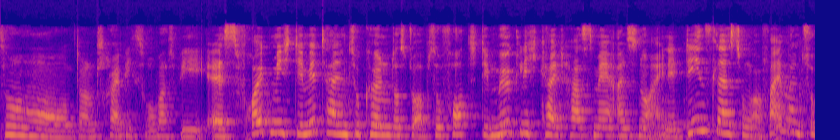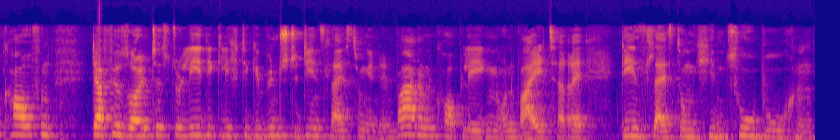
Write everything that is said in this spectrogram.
So, dann schreibe ich sowas wie, es freut mich, dir mitteilen zu können, dass du ab sofort die Möglichkeit hast, mehr als nur eine Dienstleistung auf einmal zu kaufen. Dafür solltest du lediglich die gewünschte Dienstleistung in den Warenkorb legen und weitere Dienstleistungen hinzubuchen.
